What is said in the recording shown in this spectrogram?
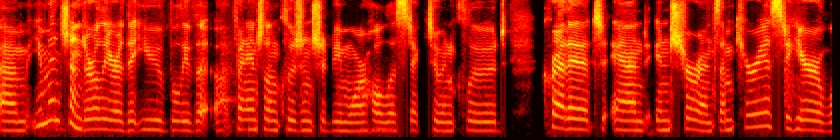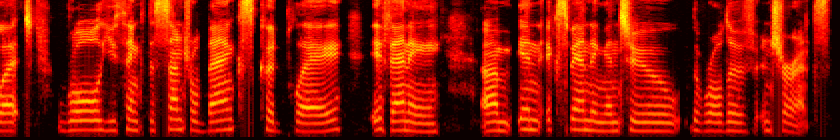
um, you mentioned earlier that you believe that uh, financial inclusion should be more holistic to include credit and insurance. I'm curious to hear what role you think the central banks could play, if any, um, in expanding into the world of insurance.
